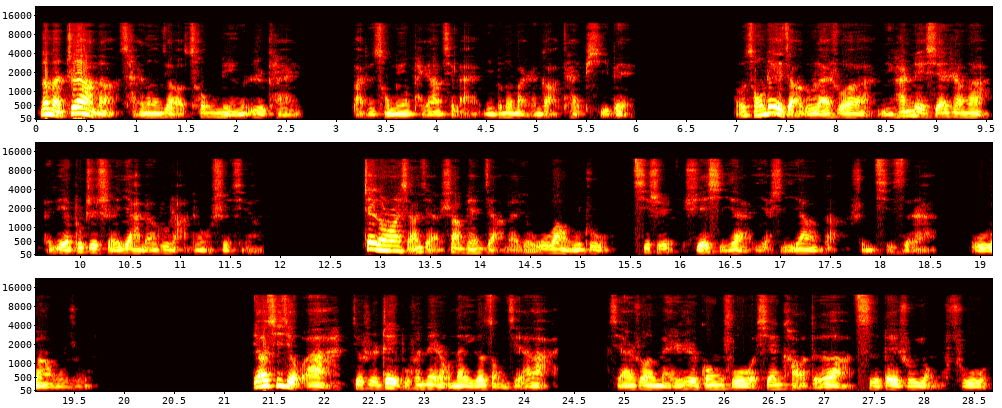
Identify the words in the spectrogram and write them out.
那么这样呢，才能叫聪明日开，把这聪明培养起来。你不能把人搞得太疲惫。我从这个角度来说啊，你看这先生啊，也不支持揠苗助长这种事情。这个我想起来上篇讲的就勿忘无助，其实学习呀也是一样的，顺其自然，勿忘无助。幺七九啊，就是这部分内容的一个总结了。先生说，每日功夫先考德，次背书咏书，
